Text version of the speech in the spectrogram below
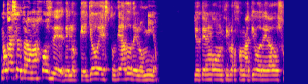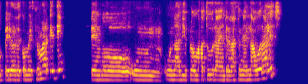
nunca ha sido trabajos de, lo que yo he estudiado, de lo mío. Yo tengo un ciclo formativo de grado superior de comercio y marketing tengo una diplomatura en relaciones laborales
